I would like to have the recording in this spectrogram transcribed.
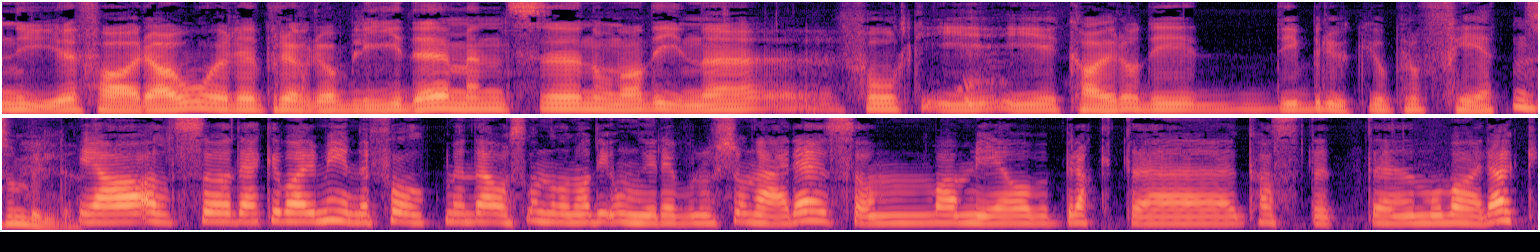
nye farao, eller prøver å bli det, mens eh, noen av dine eh, folk i, i Kairo, de, de, bruker jo profeten som bilde. Ja, altså det er ikke bare mine folk, men det er også noen av de unge revolusjonære som var med og brakte, kastet Mubarak,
